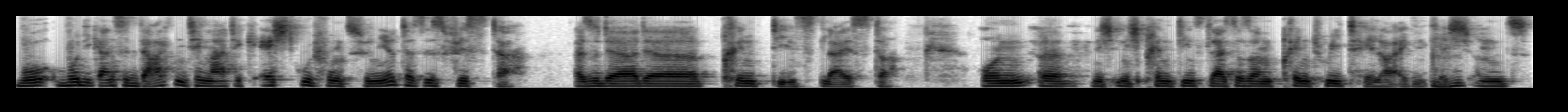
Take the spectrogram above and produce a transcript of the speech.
wo, wo die ganze Datenthematik echt gut funktioniert, das ist Vista, also der, der Printdienstleister. Und äh, nicht, nicht Printdienstleister, sondern Print-Retailer eigentlich. Mhm. Und,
